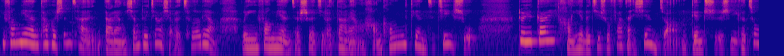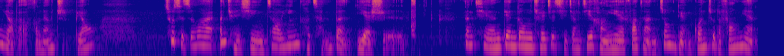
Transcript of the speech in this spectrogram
一方面，它会生产大量相对较小的车辆；另一方面，则设计了大量航空电子技术。对于该行业的技术发展现状，电池是一个重要的衡量指标。除此之外，安全性、噪音和成本也是。当前电动垂直起降机行业发展重点关注的方面，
